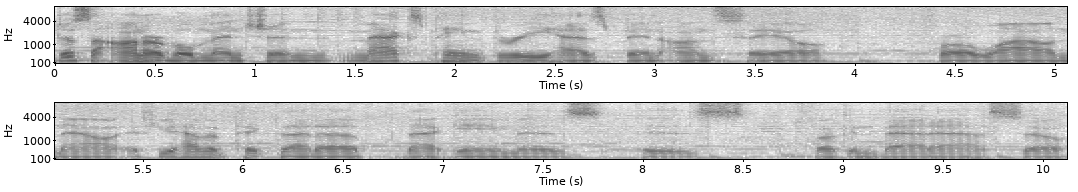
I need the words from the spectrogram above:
just an honorable mention, Max Payne 3 has been on sale for a while now. If you haven't picked that up, that game is is fucking badass. So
